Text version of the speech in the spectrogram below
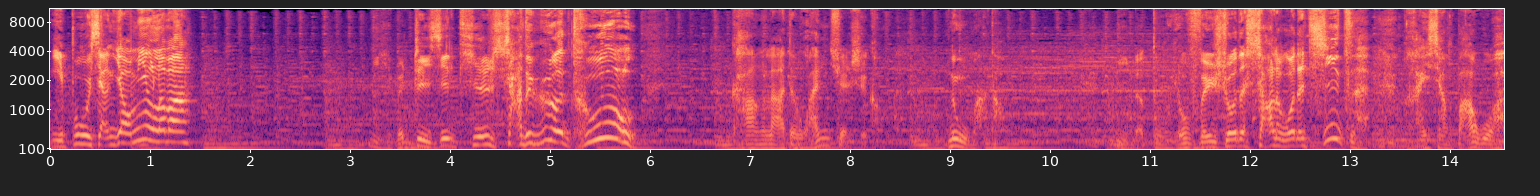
你不想要命了吗？你们这些天杀的恶徒！康拉德完全失控了，怒骂道：“你们不由分说的杀了我的妻子，还想把我，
